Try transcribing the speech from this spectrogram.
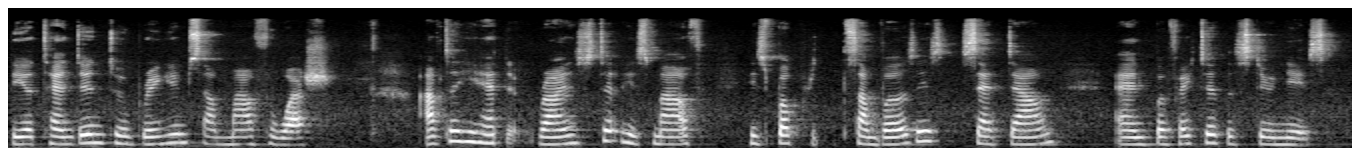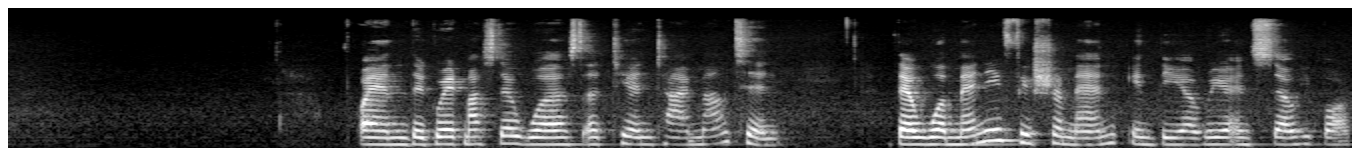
the attendant to bring him some mouthwash. After he had rinsed his mouth, he spoke some verses, sat down, and perfected the stillness. When the great master was at Tiantai mountain, there were many fishermen in the area, and so he bought,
